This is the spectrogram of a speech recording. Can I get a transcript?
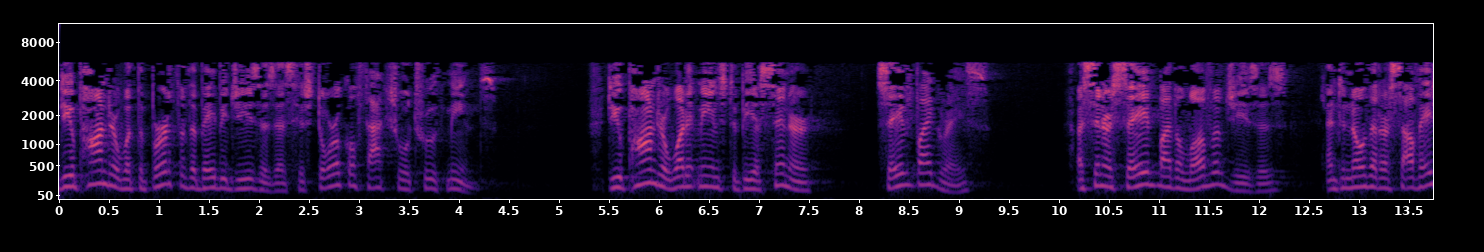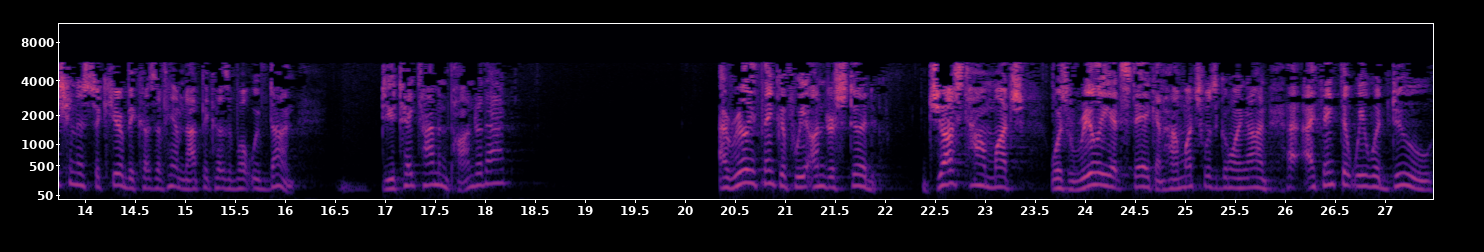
Do you ponder what the birth of the baby Jesus as historical factual truth means? Do you ponder what it means to be a sinner saved by grace, a sinner saved by the love of Jesus, and to know that our salvation is secure because of Him, not because of what we've done? Do you take time and ponder that? I really think if we understood just how much was really at stake and how much was going on, I think that we would do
